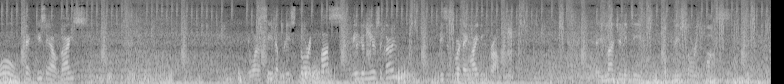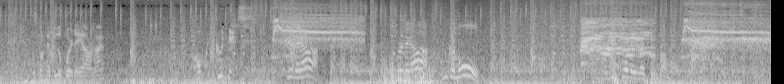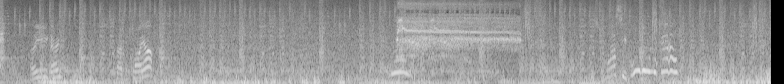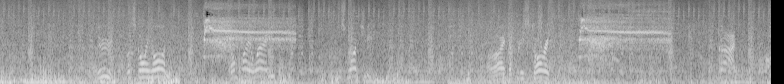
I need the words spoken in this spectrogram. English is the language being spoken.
Whoa, check this out guys. You wanna see the prehistoric pus million years ago? This is where they're hiding from. The imaginative of prehistoric pus. Let's go have a look where they are, huh? Oh my goodness! Here they are! Look where they are! Look at them all! So this is where they're resting from. Oh, here you go. Start to fly up. It's massive. Ooh, look out! Dude, what's going on? Don't play away. Just watching. Alright, the prehistoric.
